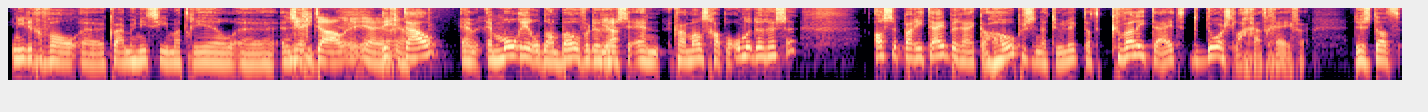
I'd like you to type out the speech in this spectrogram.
in ieder geval eh, qua munitie, materieel eh, en Digitaal. eh, ja, ja, ja. digitaal. En, en moreel dan boven de. Russen en qua manschappen onder de Russen. Als ze pariteit bereiken, hopen ze natuurlijk dat kwaliteit de doorslag gaat geven. Dus dat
